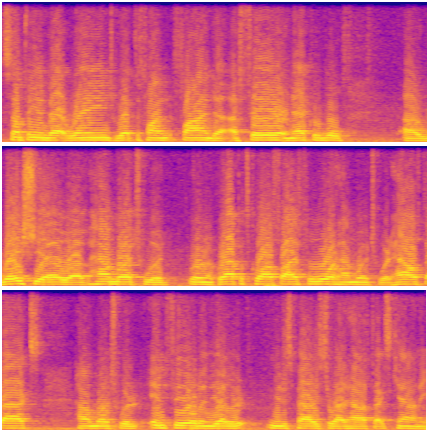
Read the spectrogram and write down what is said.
something in that range, we have to find, find a a fair and equitable uh, ratio of how much would Roanoke Rapids qualify for, how much would Halifax, how much would Enfield and the other municipalities throughout Halifax County.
